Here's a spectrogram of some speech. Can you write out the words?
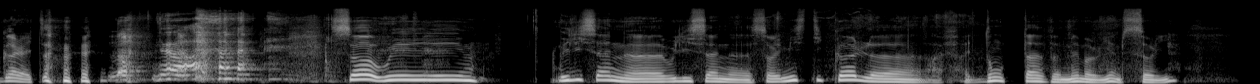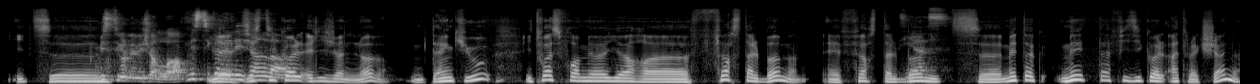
Great. No. so we we listen, uh, we listen. Uh, so mystical. Uh, I don't have a memory. I'm sorry. It's uh, Mystical Illusion Love. Mystical yeah, Illusion Mystical Love. Illusion Love. Thank you. It was from uh, your uh, first album. A first album. Yes. It's uh, Meta- Metaphysical Attraction.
